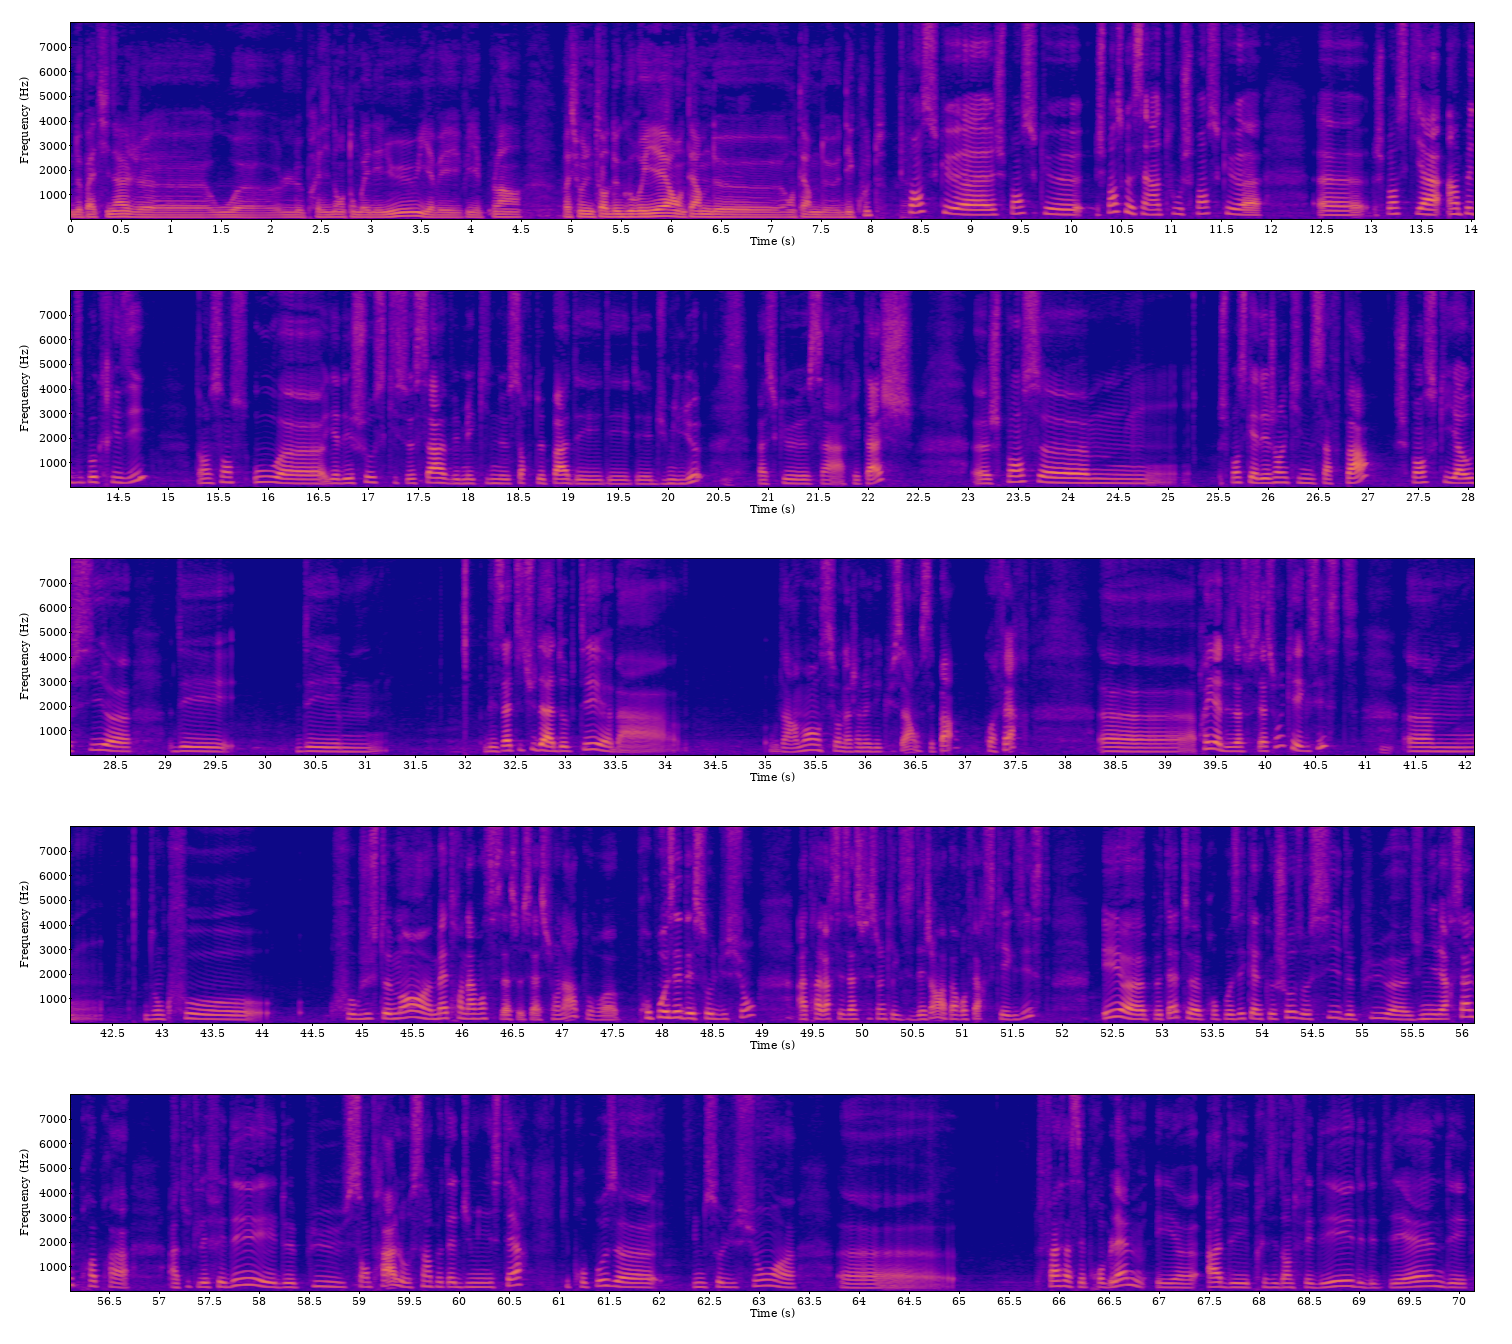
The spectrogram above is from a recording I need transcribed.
de patinage euh, où euh, le président tombait des nues. Il y avait, il y plein l'impression d'une sorte de gruyère en termes de, en termes d'écoute. Je pense que, euh, je pense que, je pense que c'est un tout. Je pense que, je pense qu'il y a un peu d'hypocrisie dans le sens où il y a des choses qui se savent mais qui ne sortent pas des, du milieu parce que ça fait tâche. je pense, je pense qu'il y a des gens qui ne savent pas. Je pense qu'il y a aussi des, des, hum, des attitudes à adopter, euh, bah, au si on n'a jamais vécu ça, on ne sait pas quoi faire. Euh, après, il y a des associations qui existent. Mm. Euh, donc, il faut, faut justement mettre en avant ces associations-là pour proposer des solutions à travers ces associations qui existent déjà. On va pas refaire ce qui existe. Et peut-être proposer quelque chose aussi de plus universel, propre à, toutes les fédés et de plus centrales au sein peut-être du ministère qui propose euh, une solution euh, euh, face à ces problèmes et à des présidents de fédés, des DTN, des,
